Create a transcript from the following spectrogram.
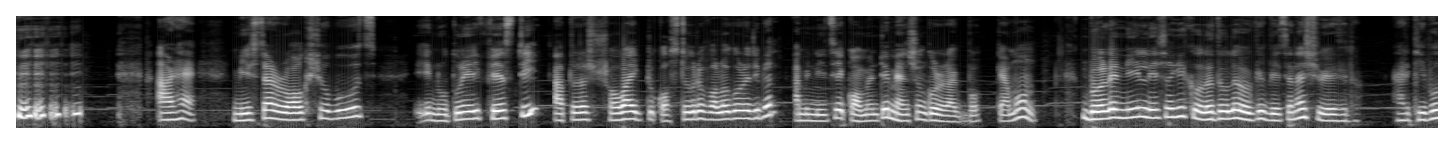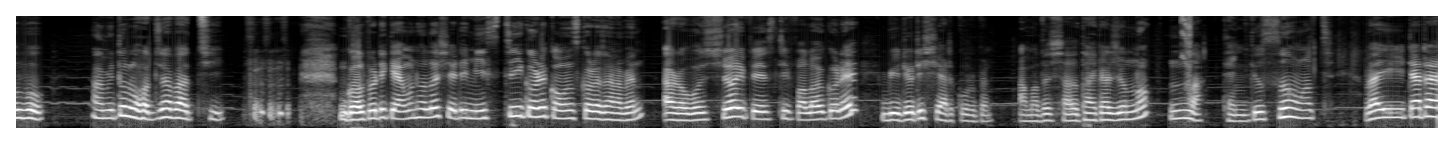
আর হ্যাঁ মিস্টার রক সবুজ, এই নতুন এই ফেসটি আপনারা সবাই একটু কষ্ট করে ফলো করে দিবেন। আমি নিচে কমেন্টে মেনশন করে রাখব। কেমন? বলে নীল নেশাকে কোলে তুলে ওকে বিছানায় শুয়ে দিল। আর কি বলব? আমি তো লজ্জা পাচ্ছি। গল্পটি কেমন হলো সেটি মিষ্টি করে কমেন্টস করে জানাবেন। আর অবশ্যই পেজটি ফলো করে ভিডিওটি শেয়ার করবেন। আমাদের সাথে থাকার জন্য thank you so much bye tata!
